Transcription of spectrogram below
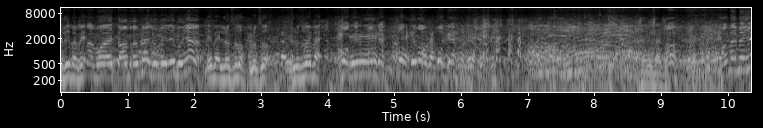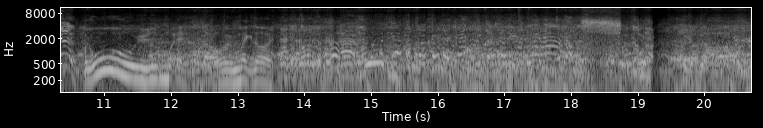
Đấy bảy bảy mà mọi tạm bấm lại lùm lên mới nhá. đấy bảy luôn xuống luôn xuống luôn đấy bảy Ok, ok, ok, ok, sai sai Ờ, hỏi mày mày nhá. ôi mẹ. Ôi mạnh rồi. luôn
